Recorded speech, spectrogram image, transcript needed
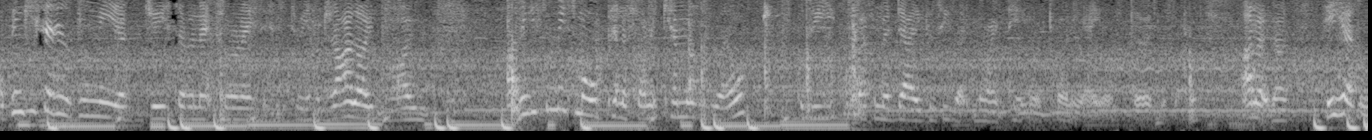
I think he said he was giving me a G7X or an A6300. I don't know. I think he's giving me some old Panasonic cameras as well. Because he, back in the day, because he's like 19 or 28 or 30 or something. I don't know. He has a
